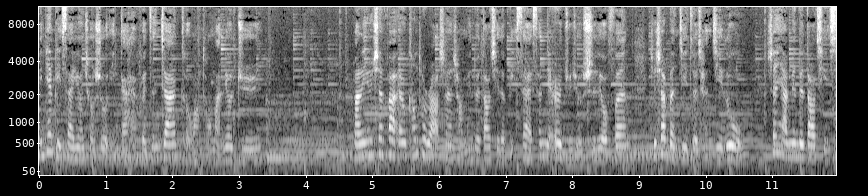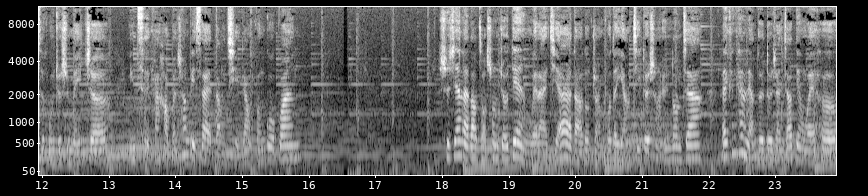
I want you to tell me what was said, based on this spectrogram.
明天比赛用球数应该还会增加，渴望投满六局。马林鱼先发 El Cantora 上一场面对道奇的比赛，三点二局就失六分，写下本季最惨纪录。生涯面对道奇似乎就是没辙，因此看好本场比赛道奇让分过关。时间来到早上九点，未来及艾尔达都转播的洋基对上运动家，来看看两队对战焦点为何。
